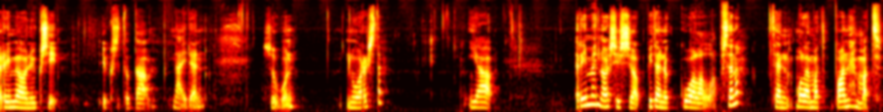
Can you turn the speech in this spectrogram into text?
Rime on yksi, yksi tota, näiden suvun nuorista. Ja Rimen olisi siis jo pitänyt kuolla lapsena. Sen molemmat vanhemmat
